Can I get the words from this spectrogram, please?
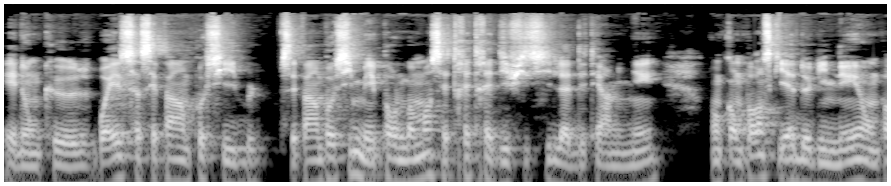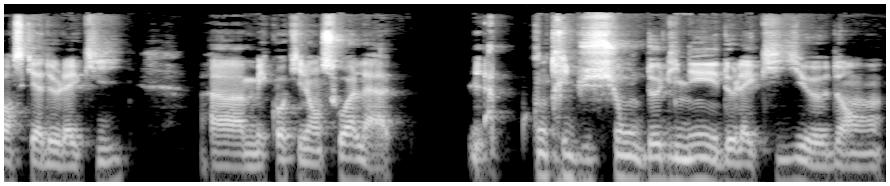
Et donc, euh, voyez, ça c'est pas impossible. C'est pas impossible, mais pour le moment, c'est très très difficile à déterminer. Donc, on pense qu'il y a de l'inné, on pense qu'il y a de l'acquis, euh, mais quoi qu'il en soit, la, la contribution de l'inné et de l'acquis euh, dans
